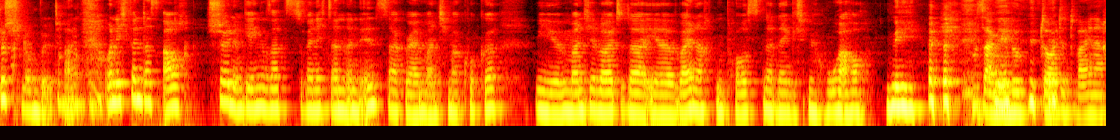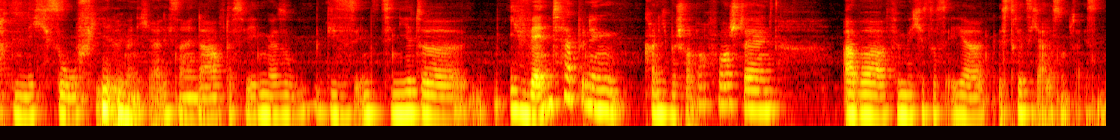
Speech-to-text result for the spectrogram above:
Der Schlumpeltag. Und ich finde das auch schön im Gegensatz zu, wenn ich dann in Instagram manchmal gucke, wie manche Leute da ihr Weihnachten posten, da denke ich mir, wow, nee. Ich muss sagen, mir bedeutet Weihnachten nicht so viel, wenn ich ehrlich sein darf. Deswegen, also dieses inszenierte Event-Happening kann ich mir schon auch vorstellen. Aber für mich ist das eher, es dreht sich alles ums Essen.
